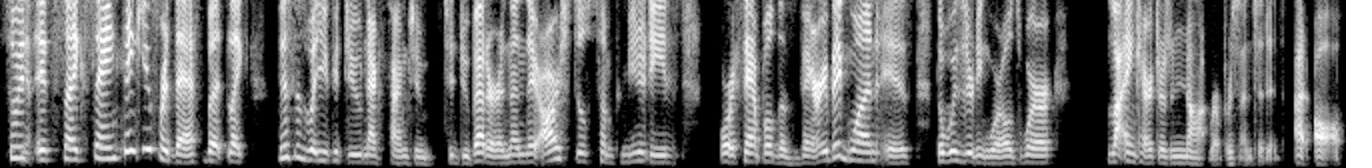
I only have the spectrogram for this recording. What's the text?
So it's it's like saying thank you for this, but like this is what you could do next time to to do better. And then there are still some communities, for example, the very big one is the wizarding world where Latin characters are not represented at all.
